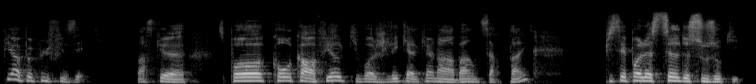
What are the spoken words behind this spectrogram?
puis un peu plus physique. Parce que c'est pas Cole Caulfield qui va geler quelqu'un en bande certain, puis c'est pas le style de Suzuki.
